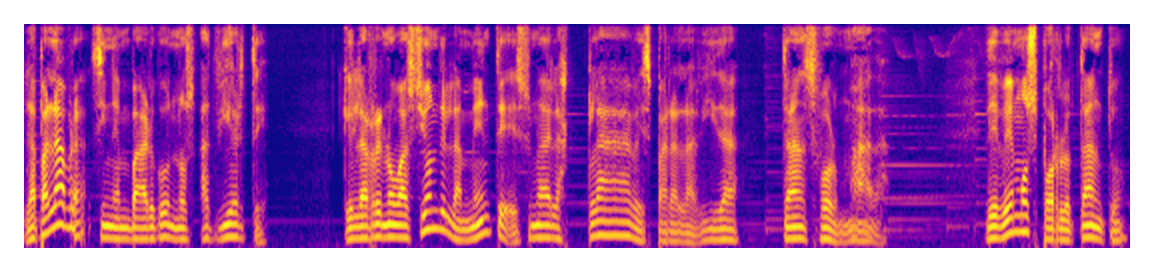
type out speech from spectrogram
La palabra, sin embargo, nos advierte que la renovación de la mente es una de las claves para la vida transformada. Debemos, por lo tanto,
